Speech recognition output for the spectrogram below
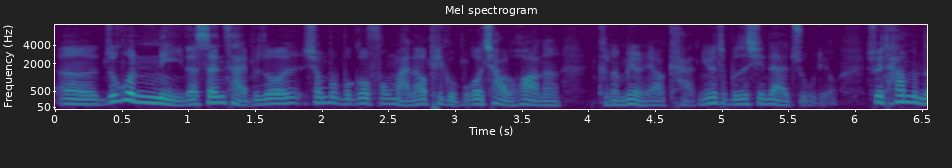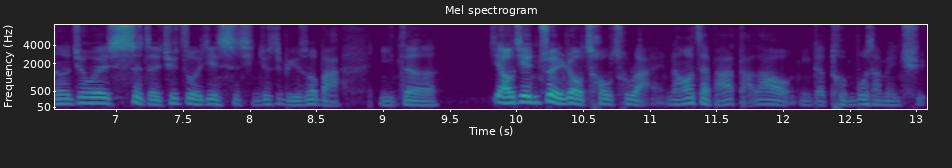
呃，如果你的身材，比如说胸部不够丰满，然后屁股不够翘的话呢，可能没有人要看，因为这不是现在的主流。所以他们呢就会试着去做一件事情，就是比如说把你的腰间赘肉抽出来，然后再把它打到你的臀部上面去。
